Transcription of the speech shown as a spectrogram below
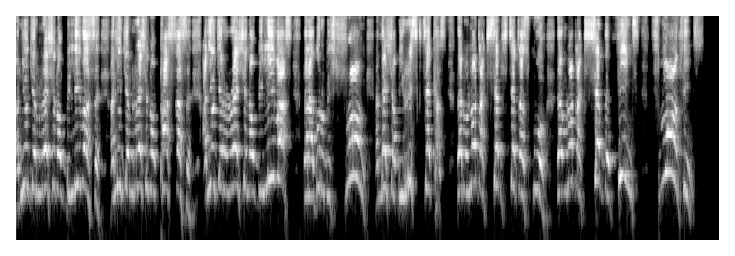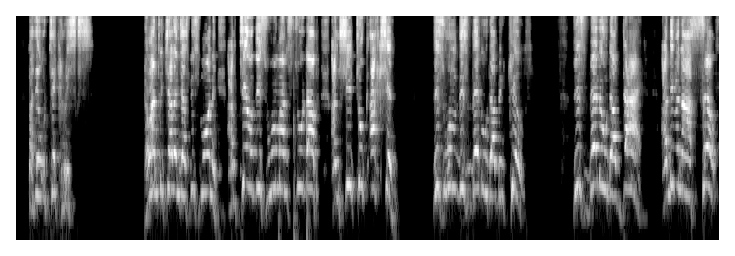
a new generation of believers, a new generation of pastors, a new generation of believers that are going to be strong and they shall be risk takers that will not accept status quo, that will not accept the things, small things, but they will take risks. I want to challenge us this morning until this woman stood up and she took action. This woman, this baby would have been killed. This baby would have died, and even herself.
